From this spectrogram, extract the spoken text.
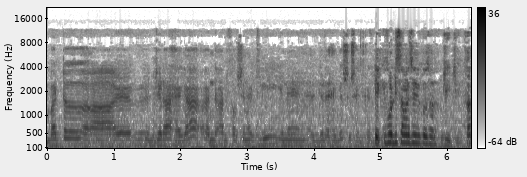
ਬਟ ਜਿਹੜਾ ਹੈਗਾ ਅਨਫੋਰਚੂਨੇਟਲੀ ਇਹਨੇ ਜਿਹੜਾ ਹੈਗਾ ਸੁਸਾਈਡ ਕਰ ਲਿਆ ਇੱਕ ਫੋਰਟੀ ਸੈਵਨ ਸੀ ਦੇਖੋ ਸਰ। ਜੀ ਜੀ। ਸਰ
